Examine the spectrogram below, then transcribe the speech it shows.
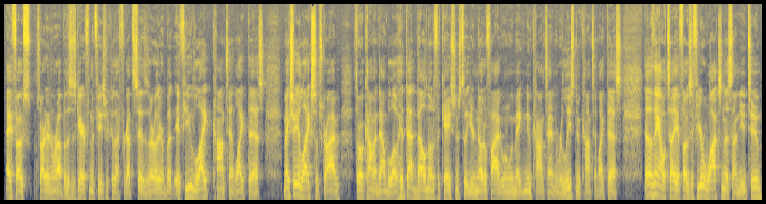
Hey folks, sorry to interrupt, but this is Gary from the future because I forgot to say this earlier, but if you like content like this, make sure you like, subscribe, throw a comment down below, hit that bell notification so that you're notified when we make new content and release new content like this. The other thing I will tell you folks, if you're watching this on YouTube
